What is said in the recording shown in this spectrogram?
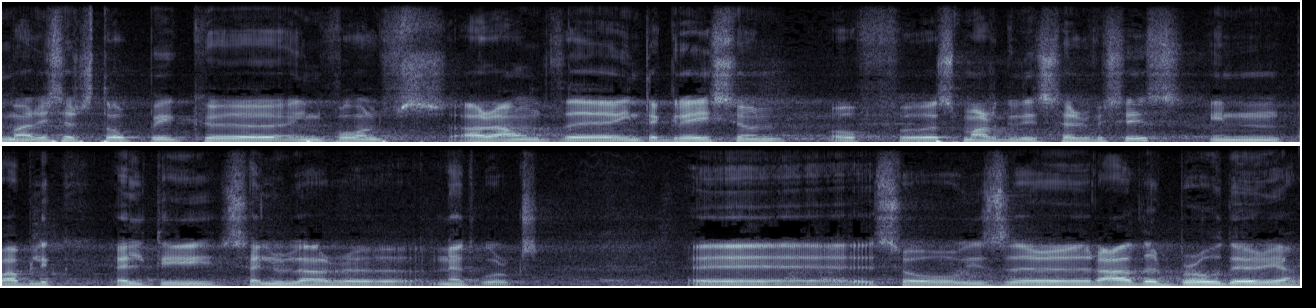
My research topic uh, involves around the integration of uh, smart grid services in public LTE cellular uh, networks. Uh, so it's a rather broad area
